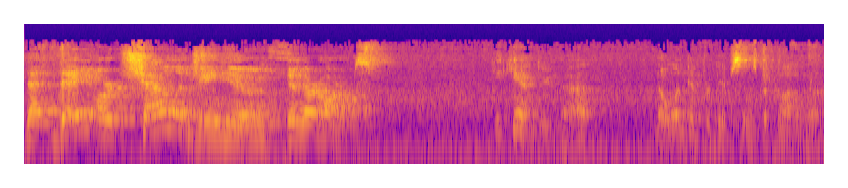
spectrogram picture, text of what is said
that they are challenging him in their hearts. He can't do that. No one can forgive sins but God alone.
